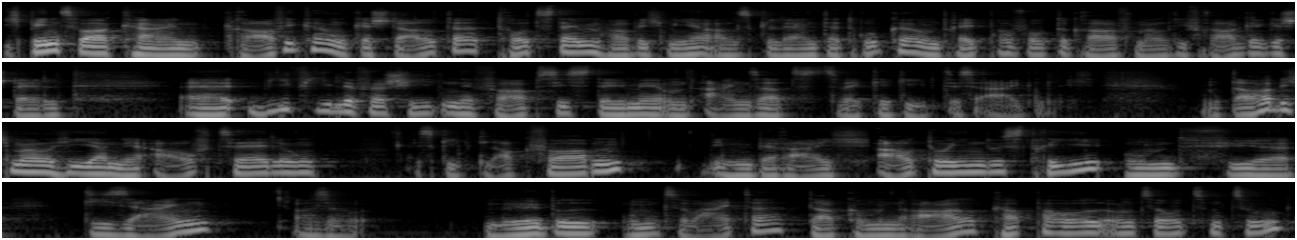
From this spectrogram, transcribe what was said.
Ich bin zwar kein Grafiker und Gestalter, trotzdem habe ich mir als gelernter Drucker und Reprofotograf mal die Frage gestellt, äh, wie viele verschiedene Farbsysteme und Einsatzzwecke gibt es eigentlich? Und da habe ich mal hier eine Aufzählung. Es gibt Lackfarben im Bereich Autoindustrie und für Design, also Möbel und so weiter. Da kommen RAL, Caparol und so zum Zug.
